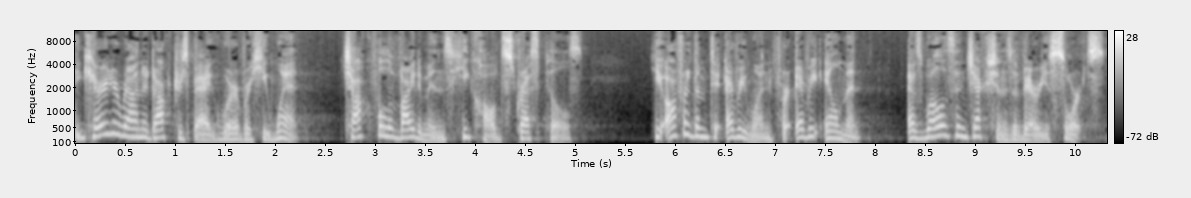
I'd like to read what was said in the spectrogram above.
He carried around a doctor's bag wherever he went, chock full of vitamins he called stress pills. He offered them to everyone for every ailment, as well as injections of various sorts.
